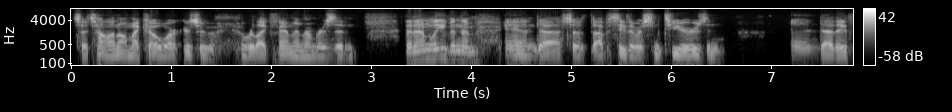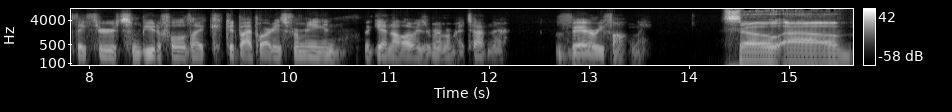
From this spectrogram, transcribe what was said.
So telling all my coworkers who who were like family members that that I'm leaving them, and uh, so obviously there were some tears and and uh, they they threw some beautiful like goodbye parties for me. And again, I'll always remember my time there very fondly. So. Uh,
